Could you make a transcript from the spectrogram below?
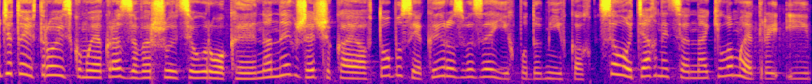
У дітей в Троїцькому якраз завершуються уроки. На них вже чекає автобус, який розвезе їх по домівках. Село тягнеться на кілометри, і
